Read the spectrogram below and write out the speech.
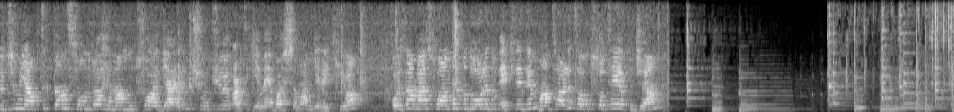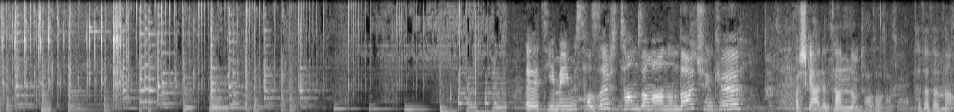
Ütümü yaptıktan sonra hemen mutfağa geldim çünkü artık yemeğe başlamam gerekiyor. O yüzden ben soğanlarımı doğradım, ekledim. Mantarlı tavuk sote yapacağım. Evet, yemeğimiz hazır. Tam zamanında çünkü... Hoş geldin tatlım. Ta ta ta ta. Ta ta ta ta.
